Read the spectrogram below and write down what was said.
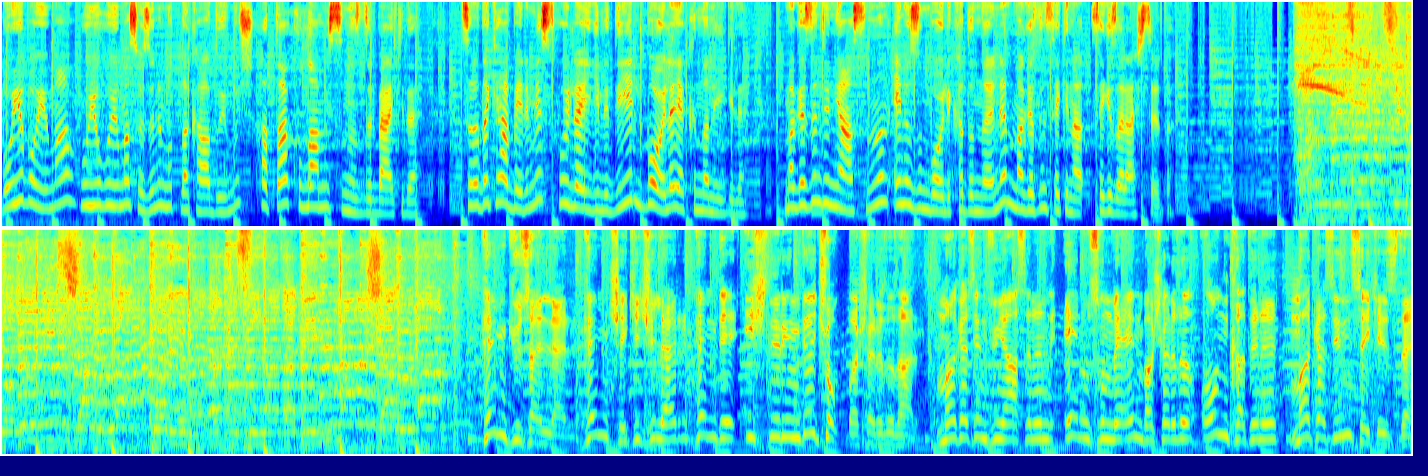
Boyu boyuma, huyu huyuma sözünü mutlaka duymuş, hatta kullanmışsınızdır belki de. Sıradaki haberimiz huyla ilgili değil, boyla yakından ilgili. Magazin dünyasının en uzun boylu kadınlarını Magazin 8 araştırdı. Hem güzeller, hem çekiciler, hem de işlerinde çok başarılılar. Magazin dünyasının en uzun ve en başarılı 10 kadını Magazin 8'de.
